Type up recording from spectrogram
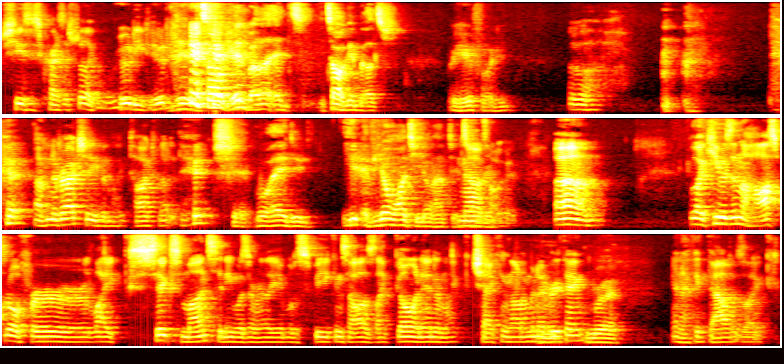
Jesus Christ, I feel like Rudy, dude. Dude, it's all good, brother. It's it's all good, brother. It's, we're here for it, dude. I've never actually even like talked about it, dude. Shit. Well, hey, dude. You, if you don't want to, you don't have to. It's no, it's all good. Um, like he was in the hospital for like six months and he wasn't really able to speak, and so I was like going in and like checking on him and Mhm. everything, Right. and I think that was like,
